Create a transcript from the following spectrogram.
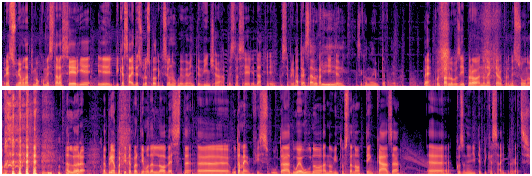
riassumiamo un attimo come sta la serie e il pick aside è sulla squadra che secondo voi ovviamente vincerà questa serie date queste prime 3-4 ah, partite. chi, secondo me perdeva. Beh puoi farlo così però non è chiaro per nessuno. Allora la prima partita partiamo dall'ovest uh, Uta-Memphis Uta 2-1 hanno vinto stanotte in casa uh, cosa ne dite? Pick aside ragazzi.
